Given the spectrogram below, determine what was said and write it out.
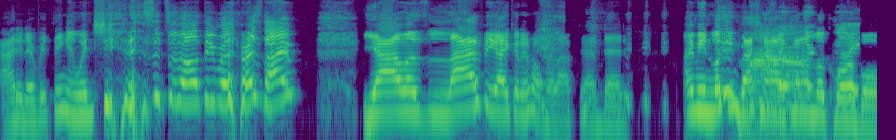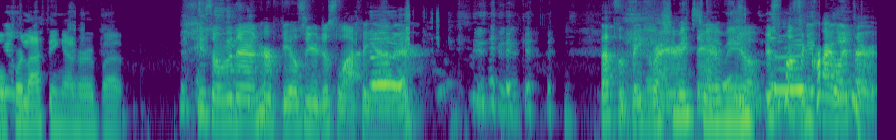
added everything. And when she listened to the whole thing for the first time, yeah, I was laughing. I couldn't hold my laughter. I'm dead. I mean, looking back now, I kind of look horrible for laughing at her, but She's over there in her feels and you're just laughing at her. That's a fake No, cry she right makes there. fun of me. You know, you're supposed to cry with her.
